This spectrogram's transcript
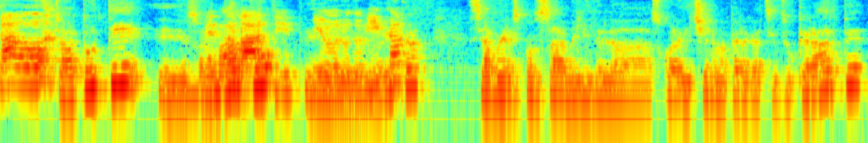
Ciao! Ciao a tutti, eh, sono Bentrovati, Marco. io e Ludovica. Siamo i responsabili della scuola di cinema per ragazzi Zuccherarte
